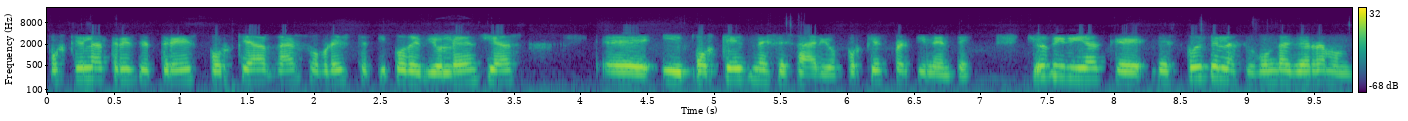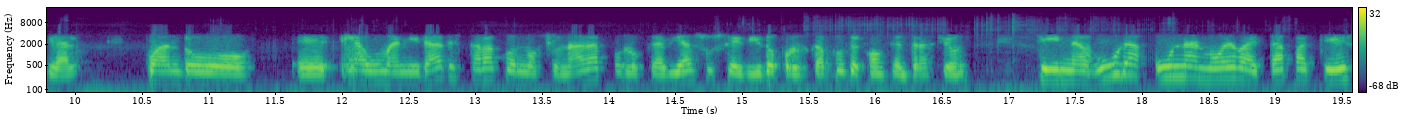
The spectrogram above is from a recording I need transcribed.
¿por qué la 3 de 3? ¿Por qué hablar sobre este tipo de violencias? Eh, ¿Y por qué es necesario? ¿Por qué es pertinente? Yo diría que después de la Segunda Guerra Mundial, cuando eh, la humanidad estaba conmocionada por lo que había sucedido por los campos de concentración, se inaugura una nueva etapa que es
